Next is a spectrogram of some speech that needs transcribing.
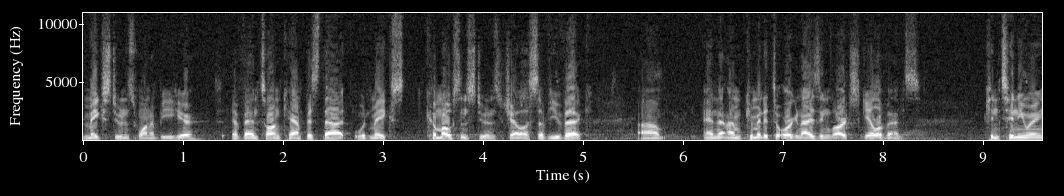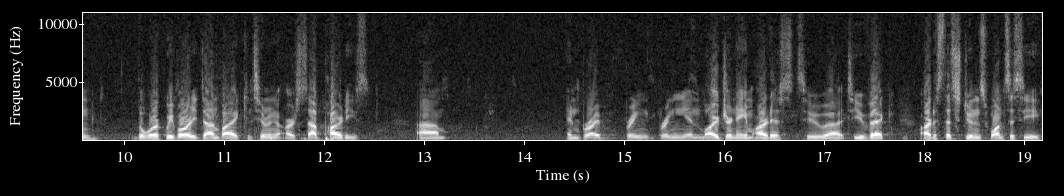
make students want to be here, events on campus that would make Camosun students jealous of UVic. Um, and I'm committed to organizing large-scale events, continuing the work we've already done by continuing our sub-parties, um, and bri- bring, bringing in larger name artists to, uh, to UVic, artists that students want to see.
